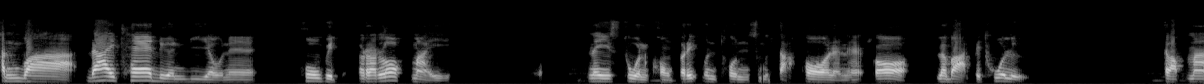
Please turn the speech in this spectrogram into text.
ธันวาได้แค่เดือนเดียวนะโควิดระลอกใหม่ ในส่วนของปริมณฑลสมุทรสาครนะฮะก็ระบาดไปทั่วเลยกลับมา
